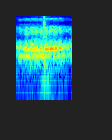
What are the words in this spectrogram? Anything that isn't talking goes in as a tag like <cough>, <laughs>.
Oh! <gasps> <laughs>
